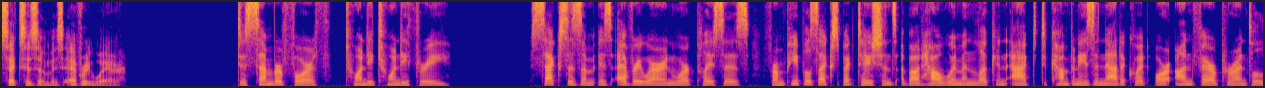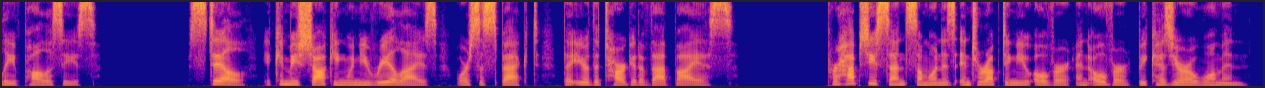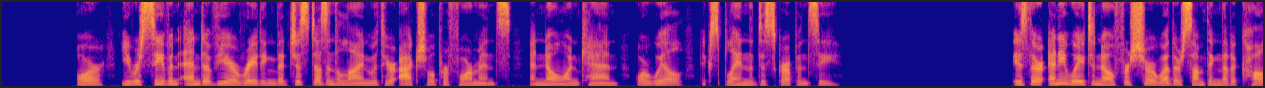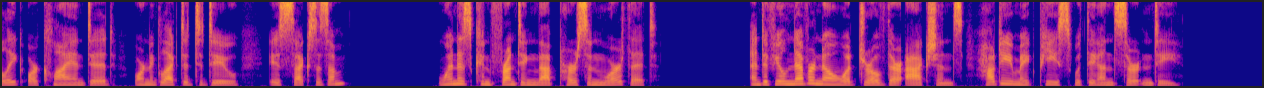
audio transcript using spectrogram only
Sexism is everywhere. December 4th, 2023. Sexism is everywhere in workplaces, from people's expectations about how women look and act to companies' inadequate or unfair parental leave policies. Still, it can be shocking when you realize, or suspect, that you're the target of that bias. Perhaps you sense someone is interrupting you over and over because you're a woman. Or, you receive an end of year rating that just doesn't align with your actual performance, and no one can, or will, explain the discrepancy. Is there any way to know for sure whether something that a colleague or client did, or neglected to do, is sexism? When is confronting that person worth it? And if you'll never know what drove their actions, how do you make peace with the uncertainty?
